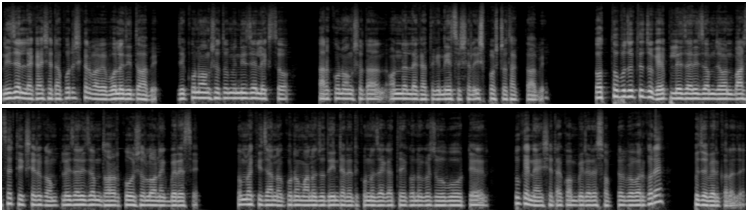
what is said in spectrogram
নিজের লেখায় সেটা পরিষ্কারভাবে বলে দিতে হবে যে, কোনো অংশ তুমি নিজে লিখছো তার কোনো অংশটা অন্যের লেখা থেকে নিয়েছে, সেটা স্পষ্ট থাকতে হবে। তথ্য প্রযুক্তির যুগে প্লেজারিজম যেমন বাড়ছে, ঠিক সেরকম প্লেজারিজম ধরার কৌশল অনেক বেড়েছে। তোমরা কি জানো, কোনো মানুষ যদি ইন্টারনেটে কোনো জায়গা থেকে কোনো কিছু হুবহু টে- টুকে নেয়, সেটা কম্পিউটারের সফটওয়্যার ব্যবহার করে খুঁজে বের করা যায়।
